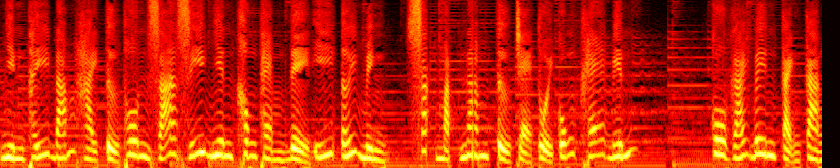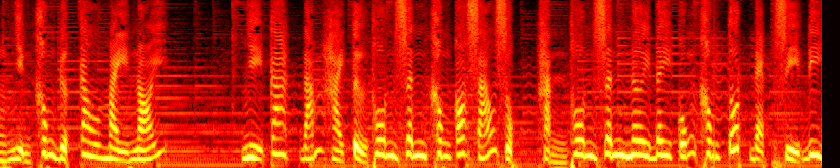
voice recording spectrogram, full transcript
Nhìn thấy đám hài tử thôn giã dĩ nhiên không thèm để ý tới mình, sắc mặt nam tử trẻ tuổi cũng khẽ biến. Cô gái bên cạnh càng nhìn không được cau mày nói. Nhị ca, đám hài tử thôn dân không có giáo dục, hẳn thôn dân nơi đây cũng không tốt đẹp gì đi.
